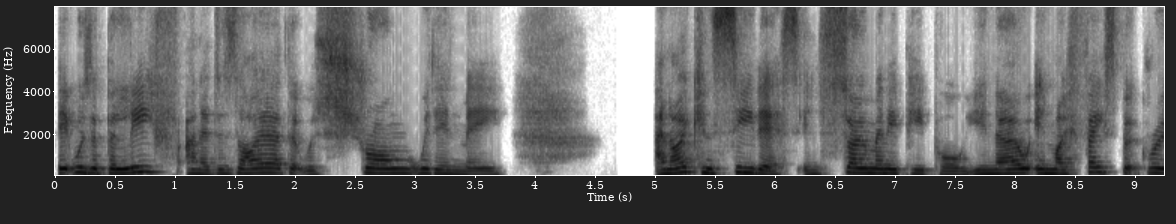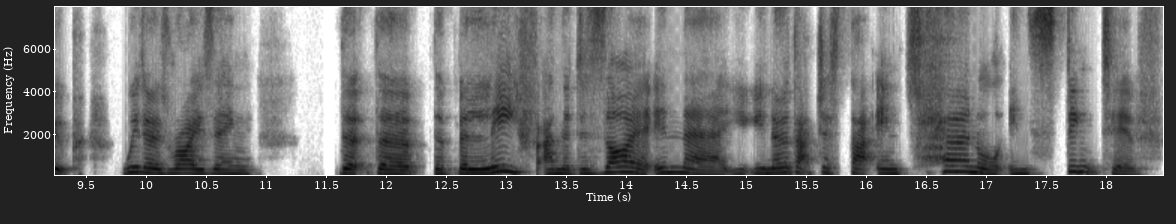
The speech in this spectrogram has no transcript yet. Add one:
it was a belief and a desire that was strong within me. And I can see this in so many people, you know, in my Facebook group, Widows Rising, the the the belief and the desire in there you, you know that just that internal instinctive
